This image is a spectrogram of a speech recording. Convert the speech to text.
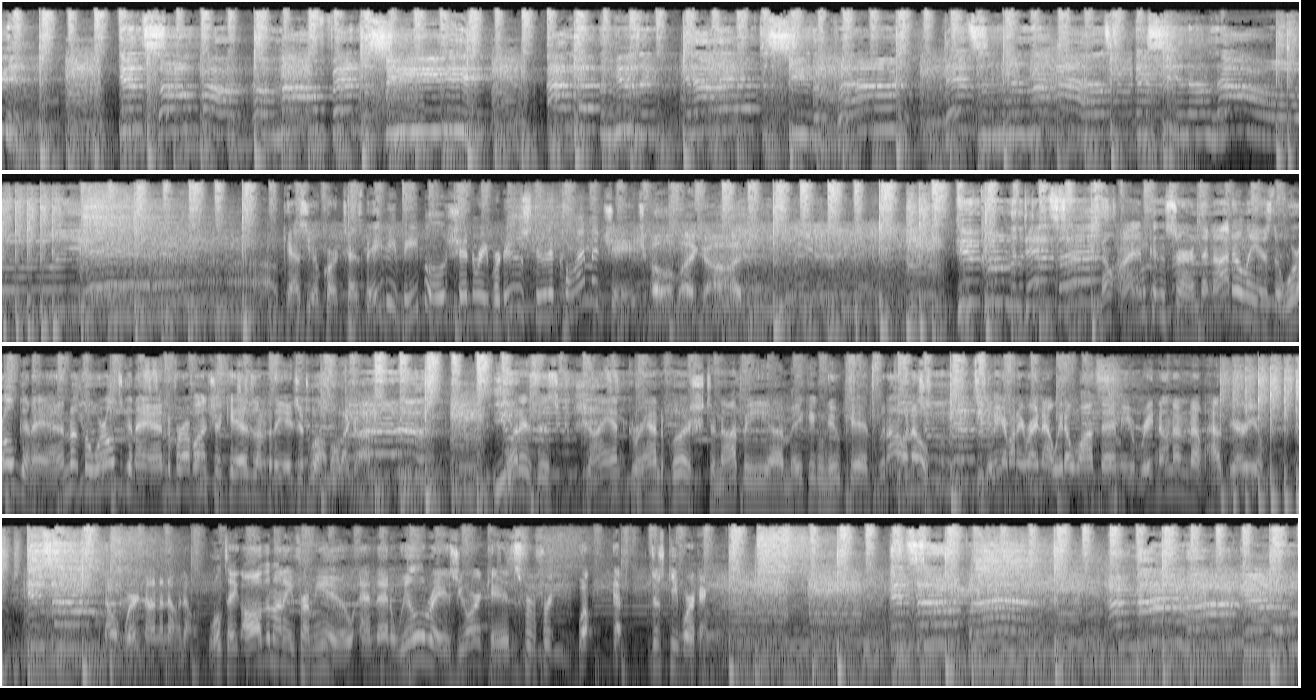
Cortez, baby people shouldn't reproduce due to climate change. Oh my God. Here come the dancers. No, I am concerned that not only is the world gonna end, the world's gonna end for a bunch of kids under the age of 12. Oh my God. What is this giant grand push to not be uh, making new kids? But no, no. Give me your money right now. We don't want them. You ra- no, no, no, no. How dare you? No, we're no, no, no, no. We'll take all the money from you, and then we'll raise your kids for free. Well, yeah, just keep working.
